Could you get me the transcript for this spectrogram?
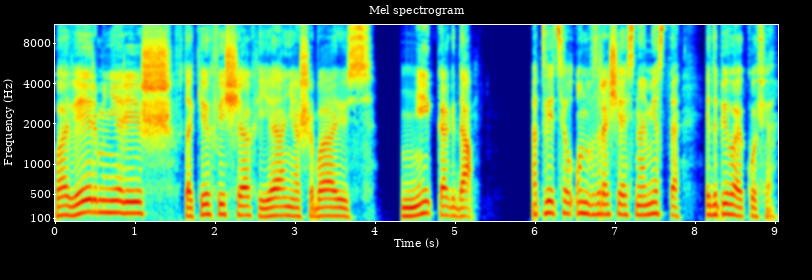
«Поверь мне, Риш, в таких вещах я не ошибаюсь. Никогда», — ответил он, возвращаясь на место и допивая кофе.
